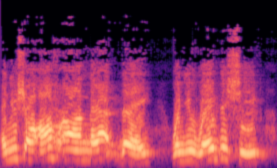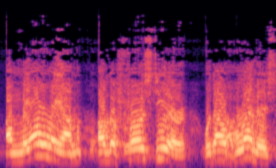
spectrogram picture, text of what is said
And you shall offer on that day, when you wave the sheaf, a male lamb of the first year without blemish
